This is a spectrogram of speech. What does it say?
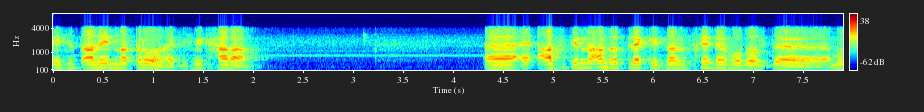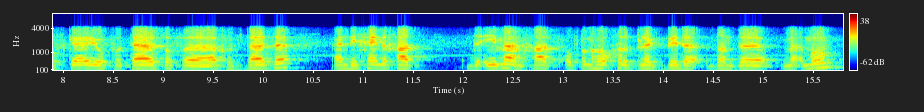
is het alleen makro, het is niet haram. Uh, als het in een andere plek is dan schip, bijvoorbeeld uh, moskee of thuis of uh, ergens buiten. En diegene gaat de imam gaat op een hogere plek bidden dan de ma'moom.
